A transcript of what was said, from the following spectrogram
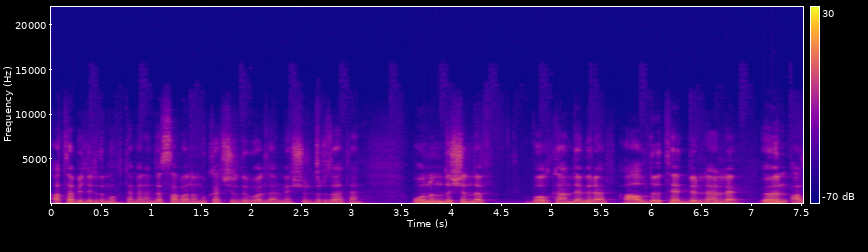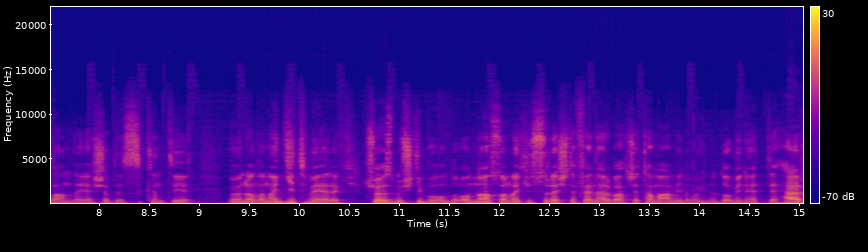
atabilirdi muhtemelen de Sabah'ın bu kaçırdığı goller meşhurdur zaten. Onun dışında Volkan Demirel aldığı tedbirlerle ön alanda yaşadığı sıkıntıyı ön alana gitmeyerek çözmüş gibi oldu. Ondan sonraki süreçte Fenerbahçe tamamıyla oyunu domine etti. Her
